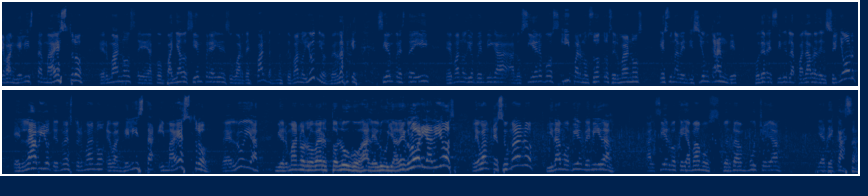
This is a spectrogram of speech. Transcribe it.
evangelista, maestro, hermanos, eh, acompañado siempre ahí de su guardaespaldas, nuestro hermano Junior, ¿verdad? Que siempre está ahí. Hermano, Dios bendiga a los siervos y para nosotros, hermanos, es una bendición grande poder recibir la palabra del Señor en labio de nuestro hermano evangelista y maestro. Aleluya. Mi hermano Roberto Lugo, aleluya. De gloria a Dios. Levante su mano y damos bienvenida al siervo que llamamos, ¿verdad? Mucho ya de casa.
